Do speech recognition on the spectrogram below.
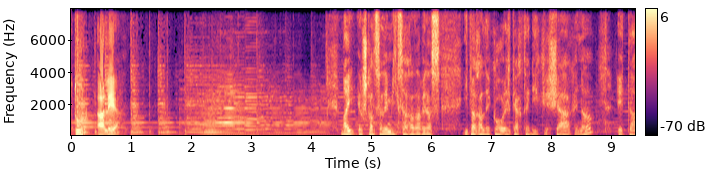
Kultur Alea. Bai, Euskal Zalen biltzaga da beraz ipagaldeko elkarterik xaharena eta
